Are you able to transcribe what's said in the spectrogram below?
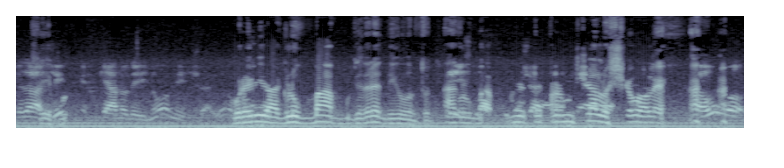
C'è della Sì, gente che hanno dei nomi, cioè pure lì a Glubab, ti rendi conto? Ah, Sì, Glubab, per, cioè, per pronunciarlo eh, ci vuole. Ma uno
